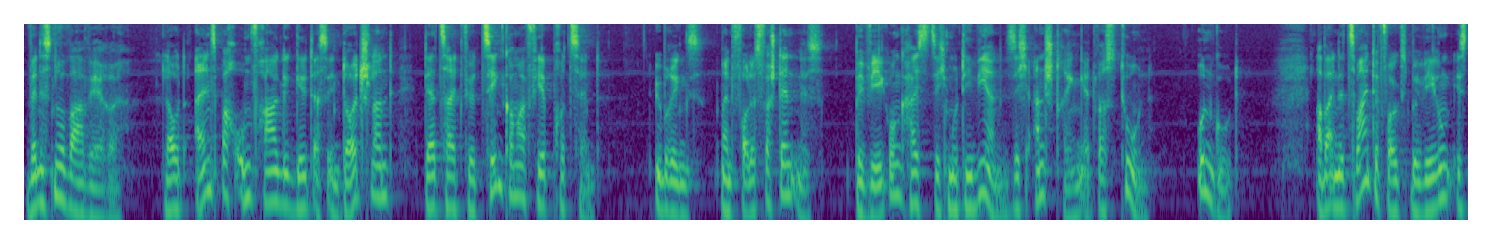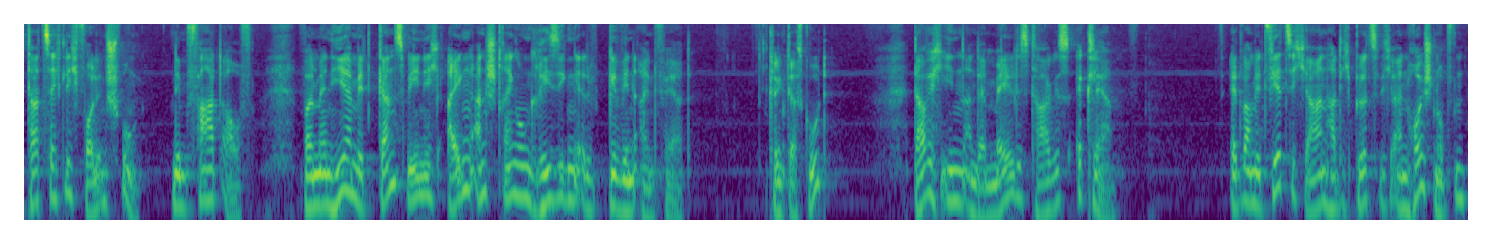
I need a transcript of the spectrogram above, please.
Wenn es nur wahr wäre. Laut Allensbach-Umfrage gilt das in Deutschland derzeit für 10,4 Prozent. Übrigens, mein volles Verständnis. Bewegung heißt sich motivieren, sich anstrengen, etwas tun. Ungut. Aber eine zweite Volksbewegung ist tatsächlich voll im Schwung, nimmt Fahrt auf weil man hier mit ganz wenig Eigenanstrengung riesigen Gewinn einfährt. Klingt das gut? Darf ich Ihnen an der Mail des Tages erklären. Etwa mit 40 Jahren hatte ich plötzlich einen Heuschnupfen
